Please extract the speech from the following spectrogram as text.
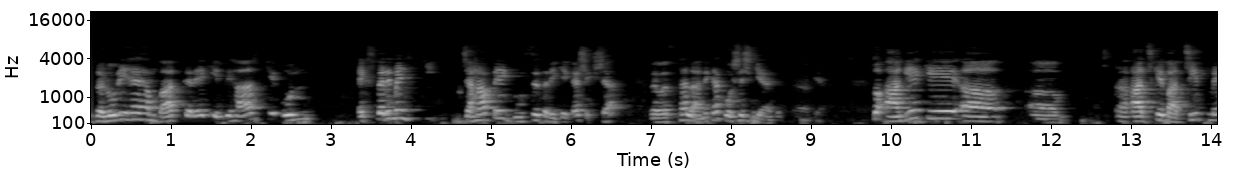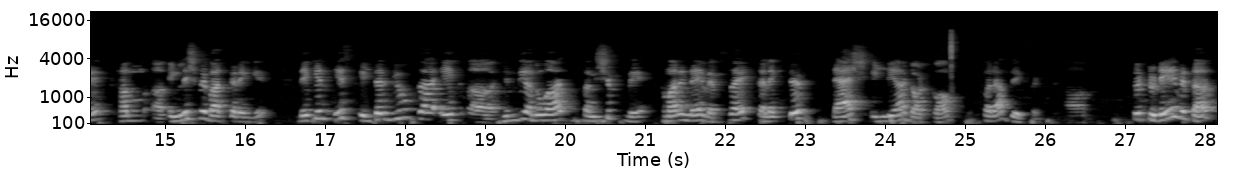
ज़रूरी है हम बात करें कि इतिहास के उन एक्सपेरिमेंट की जहाँ पे एक दूसरे तरीके का शिक्षा व्यवस्था लाने का कोशिश किया गया। तो आगे के आ, आ, आज के बातचीत में हम इंग्लिश में बात करेंगे लेकिन इस इंटरव्यू का एक हिंदी अनुवाद संक्षिप्त में हमारे नए website collective डैश इंडिया डॉट कॉम पर आप देख सकते हैं सो टुडे विद अस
